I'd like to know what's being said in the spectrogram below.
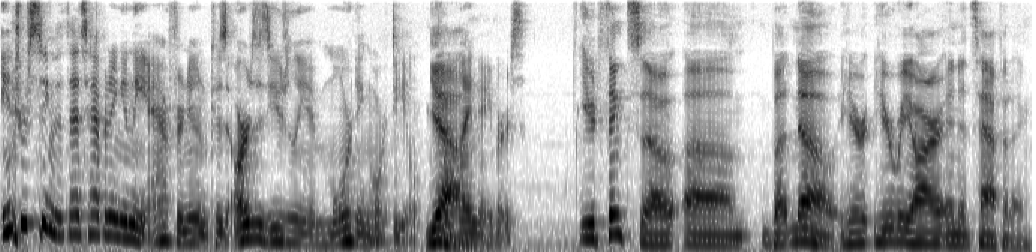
Interesting that that's happening in the afternoon because ours is usually a morning ordeal. Yeah. for my neighbors. you'd think so, um, but no. Here, here we are, and it's happening.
